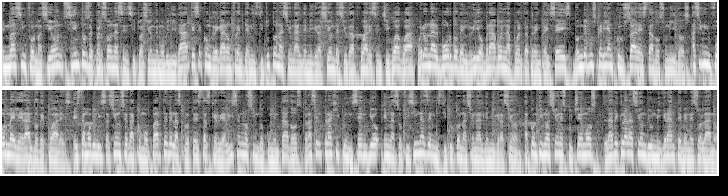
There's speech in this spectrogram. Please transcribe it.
En más información, cientos de personas en situación de movilidad que se congregaron frente al Instituto Nacional de Migración de Ciudad Juárez en Chihuahua fueron al bordo del río Bravo en la puerta 36, donde buscarían cruzar a Estados Unidos. Así lo informa el Heraldo de Juárez. Esta movilización se da como parte de las protestas que realizan los indocumentados tras el trágico incendio en las oficinas del Instituto Nacional de Migración. A continuación escuchemos la declaración de un migrante venezolano.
